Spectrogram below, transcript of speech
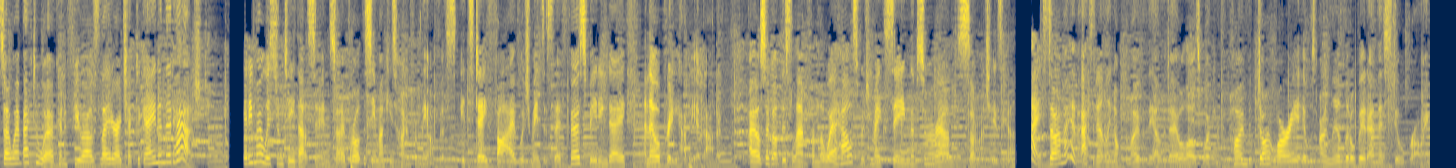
So I went back to work and a few hours later I checked again and they'd hatched. Getting my wisdom teeth out soon, so I brought the sea monkeys home from the office. It's day five, which means it's their first feeding day, and they were pretty happy about it. I also got this lamp from the warehouse, which makes seeing them swim around so much easier. So I may have accidentally knocked them over the other day while I was working from home, but don't worry, it was only a little bit and they're still growing.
